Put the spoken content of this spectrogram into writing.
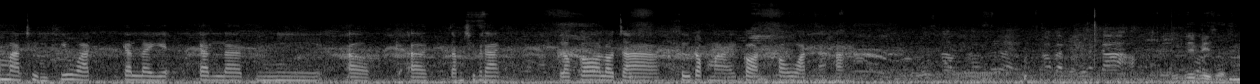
เรามาถึงที่วัดกัลยกัลนีเอ่อเอ่อจำชื่อไม่ได้ แล้วก็เราจะซื้อดอกไม้ก่อนเข้าวัดนะคะ Diviso. อื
